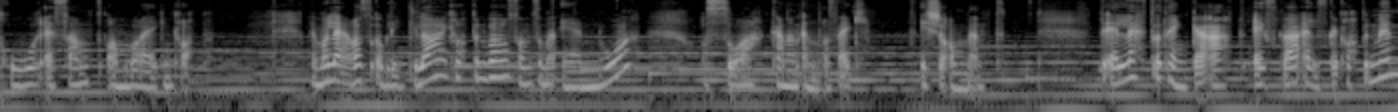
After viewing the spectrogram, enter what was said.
tror er sant om vår egen kropp. Vi må lære oss å bli glad i kroppen vår sånn som den er nå, og så kan den endre seg. Ikke omvendt. Det er lett å tenke at jeg skal elske kroppen min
